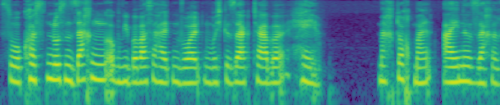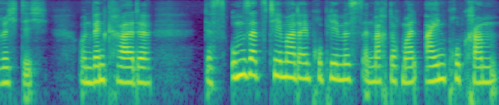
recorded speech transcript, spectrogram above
so kostenlosen Sachen irgendwie über Wasser halten wollten, wo ich gesagt habe, hey, mach doch mal eine Sache richtig. Und wenn gerade das Umsatzthema dein Problem ist, dann mach doch mal ein Programm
